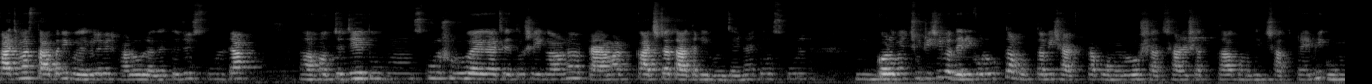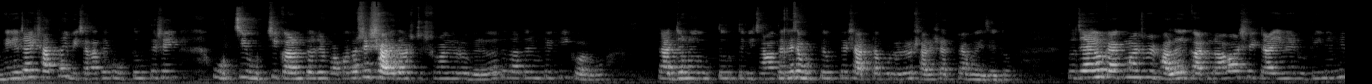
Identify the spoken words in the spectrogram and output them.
কাজ মাস তাড়াতাড়ি হয়ে গেলে বেশ ভালো লাগে। তো যে স্কুলটা হচ্ছে যেহেতু স্কুল শুরু হয়ে গেছে, তো সেই কারণে আমার কাজটা তাড়াতাড়ি হয়ে যায়। না তো স্কুল গরমের ছুটি ছিল, দেরি করে উঠতাম উঠতাম আমি সাতটা পনেরো, সাত, সাড়ে সাতটা, কোনোদিন সাতটা এমনি ঘুম ভেঙে যায় সাতটায়, বিছানা থেকে উঠতে উঠতে সেই উঠছি উঠছি, কারণ তো যে বাবা সেই সাড়ে দশটার সময় ধরে বেরোয়, তো তাড়াতাড়ি উঠে কী করব? তার জন্য উঠতে উঠতে বিছানা থেকে উঠতে উঠতে সাতটা পনেরো, সাড়ে সাতটা হয়ে যেত। তো যাই হোক, এক মাস বেশ ভালোই কাটলো। আবার সেই টাইমে রুটিন এমনি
